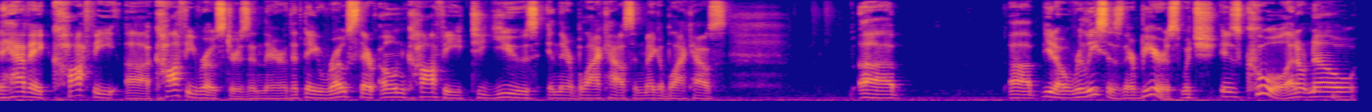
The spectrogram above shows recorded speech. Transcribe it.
they have a coffee uh, coffee roasters in there that they roast their own coffee to use in their Black House and Mega Black House. Uh, uh, you know, releases their beers, which is cool. I don't know,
